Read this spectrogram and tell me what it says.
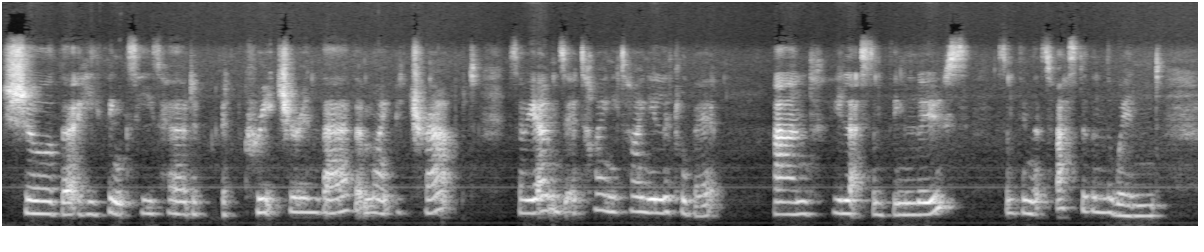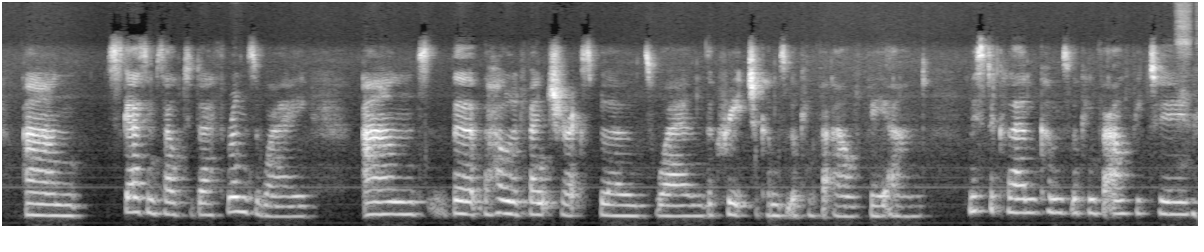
sure that he thinks he's heard a, a creature in there that might be trapped. So he opens it a tiny, tiny little bit and he lets something loose, something that's faster than the wind, and scares himself to death, runs away. And the, the whole adventure explodes when the creature comes looking for Alfie and Mr. Clem comes looking for Alfie too.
